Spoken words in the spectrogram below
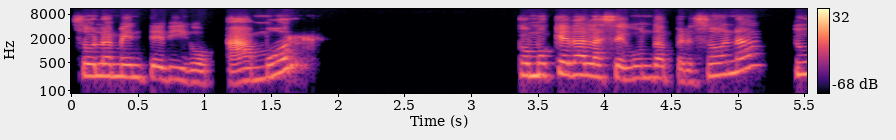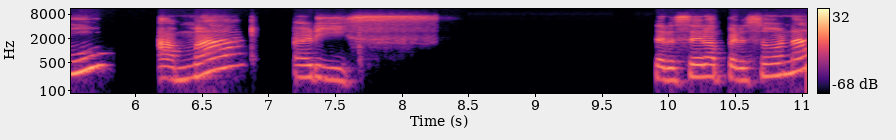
solamente digo amor. ¿Cómo queda la segunda persona? Tú amaris. Tercera persona,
